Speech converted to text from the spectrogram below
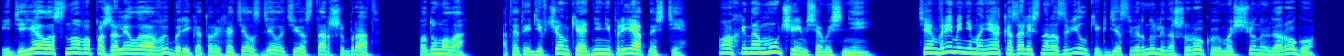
И Дияла снова пожалела о выборе, который хотел сделать ее старший брат. Подумала, от этой девчонки одни неприятности. Ох, и намучаемся мы с ней. Тем временем они оказались на развилке, где свернули на широкую мощеную дорогу,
